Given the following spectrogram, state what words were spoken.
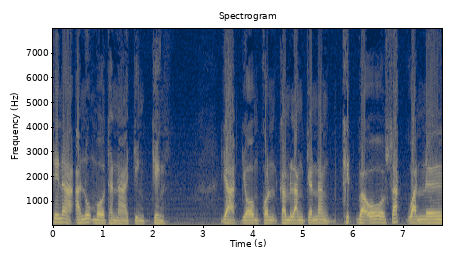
ที่น่าอนุโมทนาจริง ๆ ญาติโยมคนกำลังจะนั่งคิดว่าโอ้สักวันหนึ่ง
